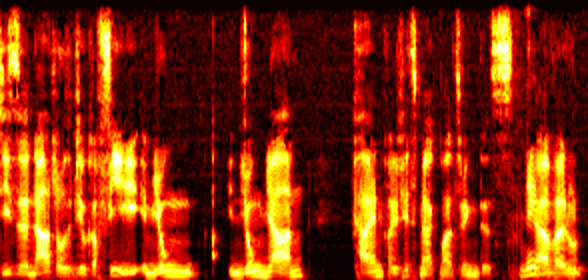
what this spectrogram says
diese nahtlose Biografie im jungen, in jungen Jahren kein Qualitätsmerkmal zwingend ist. Nee. Ja, weil du,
